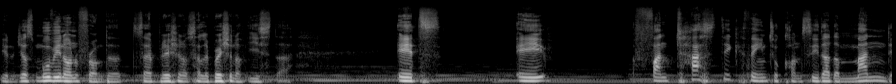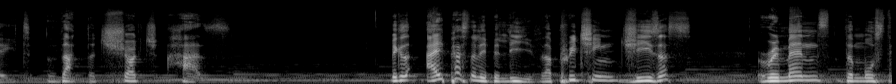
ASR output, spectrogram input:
you know, just moving on from the celebration of celebration of Easter, it's a fantastic thing to consider the mandate that the church has. Because I personally believe that preaching Jesus remains the most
